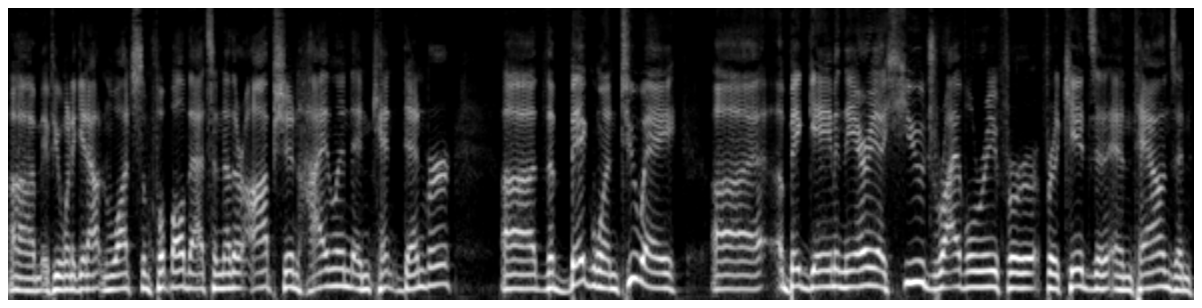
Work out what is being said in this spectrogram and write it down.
um, if you want to get out and watch some football, that's another option. Highland and Kent Denver. Uh, the big one, 2A, uh, a big game in the area, huge rivalry for, for kids and, and towns. And,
